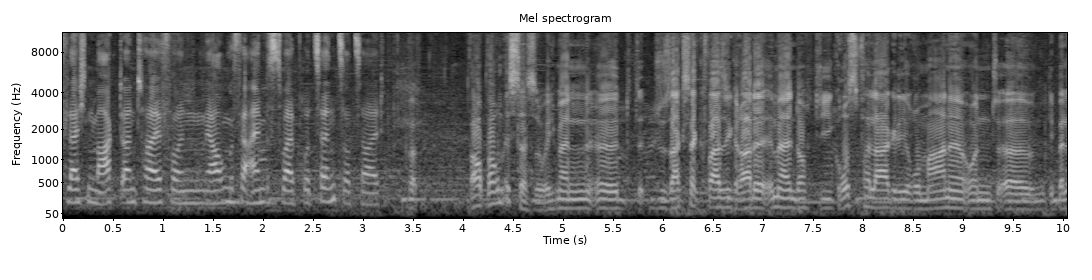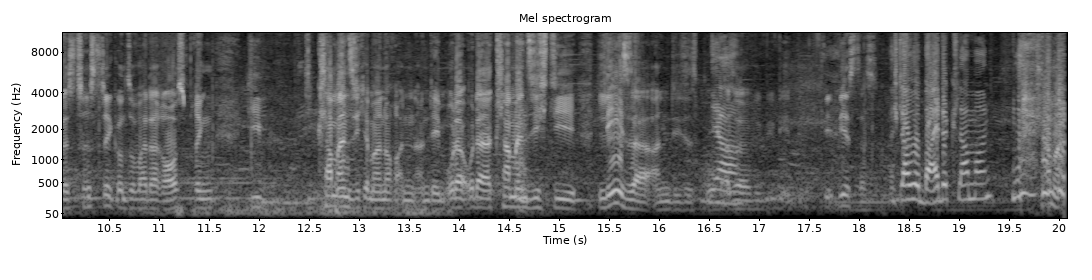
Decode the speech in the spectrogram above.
vielleicht ein Marktanteil von ja, ungefähr ein bis zwei Prozent zurzeit. Warum ist das so? Ich meine, äh, du sagst ja quasi gerade immer noch die großen Verlage, die Romane und äh, die Belletristik und so weiter rausbringen, die, die klammern sich immer noch an, an dem oder, oder klammern sich die Leser an dieses Buch. Ja. Also, wie, wie, wie, ist das? Ich glaube, beide klammern. Klammern?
